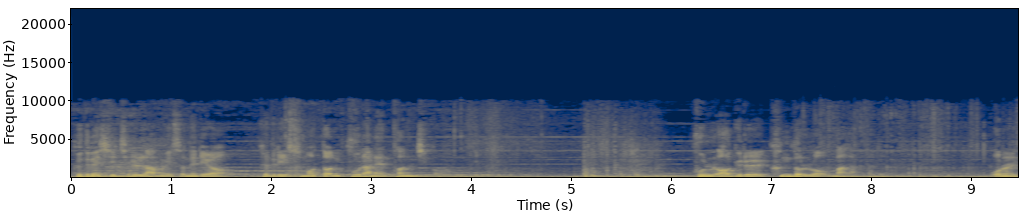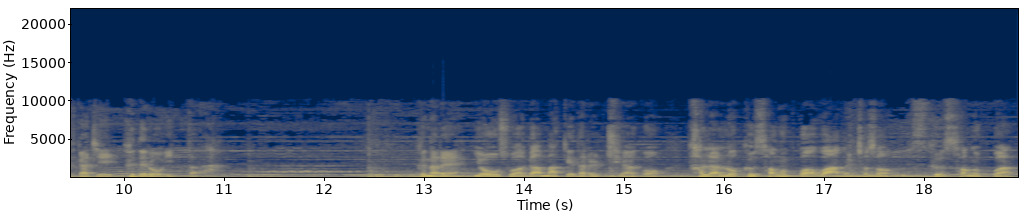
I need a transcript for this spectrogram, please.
그들의 시체를 나무에서 내려 그들이 숨었던 굴 안에 던지고 굴 어귀를 큰 돌로 막았더니 오늘까지 그대로 있더라. 그날에 여호수아가 막게다를 취하고 칼날로 그 성읍과 왕을 쳐서 그 성읍과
